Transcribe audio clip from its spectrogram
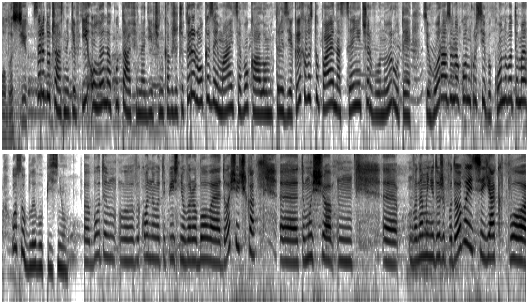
області. Серед учасників і Олена Кутафіна. Дівчинка вже чотири роки займається вокалом, три з яких виступає на сцені Червоної рути. Цього разу на конкурсі виконуватиме особливу пісню. Будемо е, виконувати пісню Воробова дощечка, е, тому що е, вона мені дуже подобається. Як по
